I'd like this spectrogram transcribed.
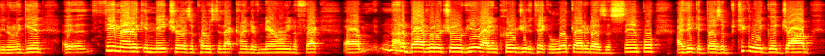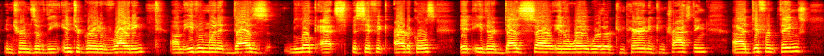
You know, and again, uh, thematic in nature as opposed to that kind of narrowing effect. Um, not a bad literature review. I'd encourage you to take a look at it as a sample. I think it does a particularly good job in terms of the integrative writing. Um, even when it does look at specific articles, it either does so in a way where they're comparing and contrasting uh, different things,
